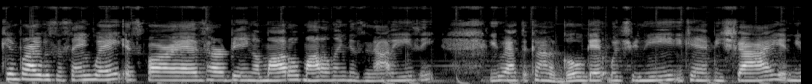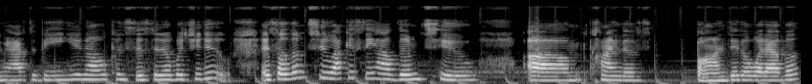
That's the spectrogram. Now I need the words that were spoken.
Kim probably was the same way as far as her being a model. Modeling is not easy. You have to kind of go get what you need. You can't be shy and you have to be, you know, consistent in what you do. And so them two, I can see how them two, um, kind of bonded or whatever.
